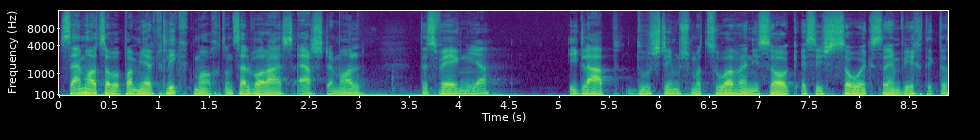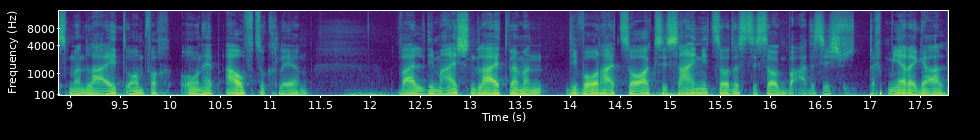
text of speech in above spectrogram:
Sam hat es aber bei mir Klick gemacht und selber war das erste Mal. Deswegen, Ja. ich glaube, du stimmst mir zu, wenn ich sage, es ist so extrem wichtig, dass man Leute einfach anhebt aufzuklären. Weil die meisten Leute, wenn man die Wahrheit sagt, sie seien nicht so, dass sie sagen, bah, das ist mir egal.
